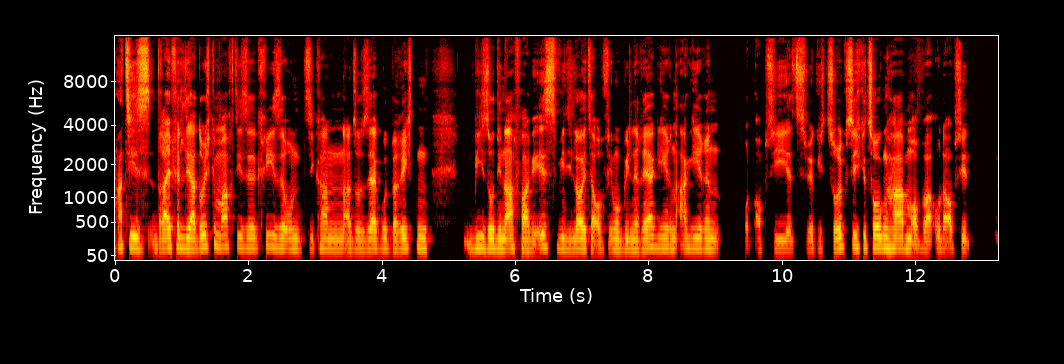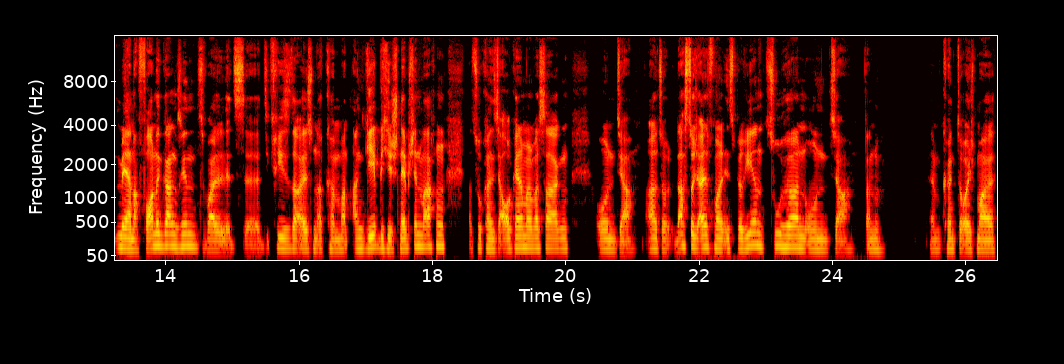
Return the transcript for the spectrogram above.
hat sie es dreiviertel Jahr durchgemacht, diese Krise, und sie kann also sehr gut berichten, wie so die Nachfrage ist, wie die Leute auf Immobilien reagieren, agieren ob sie jetzt wirklich zurück sich gezogen haben ob, oder ob sie mehr nach vorne gegangen sind, weil jetzt äh, die Krise da ist und da kann man angebliche Schnäppchen machen. Dazu kann ich auch gerne mal was sagen. Und ja, also lasst euch einfach mal inspirieren, zuhören und ja, dann ähm, könnt ihr euch mal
